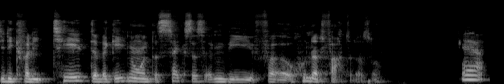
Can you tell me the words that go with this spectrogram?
die die Qualität der Begegnung und des Sexes irgendwie verhundertfacht oder so. Ja.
